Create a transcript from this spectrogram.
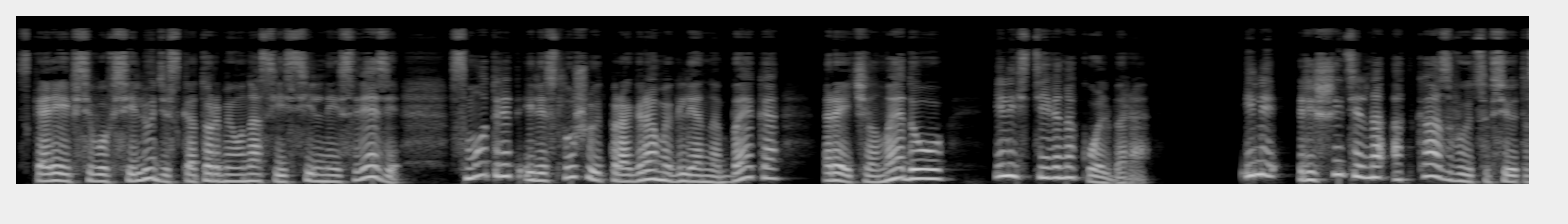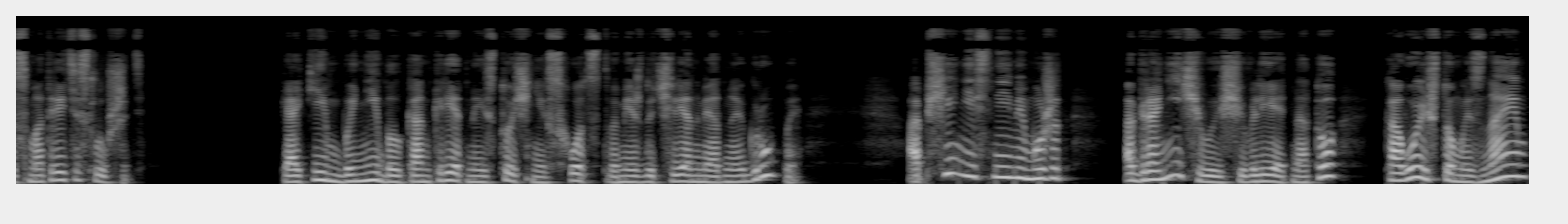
Скорее всего, все люди, с которыми у нас есть сильные связи, смотрят или слушают программы Гленна Бека, Рэйчел Мэдоу или Стивена Кольбера, или решительно отказываются все это смотреть и слушать. Каким бы ни был конкретный источник сходства между членами одной группы, общение с ними может ограничивающе влиять на то, кого и что мы знаем,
